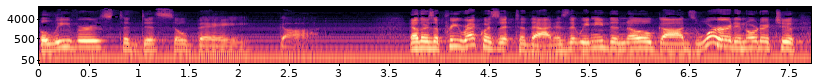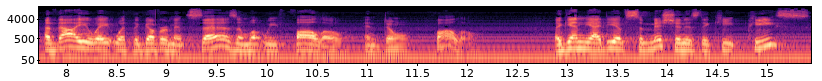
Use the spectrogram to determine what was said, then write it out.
believers to disobey God. Now, there's a prerequisite to that, is that we need to know God's word in order to evaluate what the government says and what we follow and don't follow. Again, the idea of submission is to keep peace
